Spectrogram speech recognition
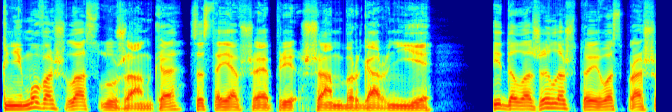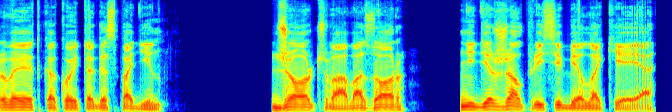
к нему вошла служанка, состоявшая при Шамбаргарнье, и доложила, что его спрашивает какой-то господин. Джордж Вавазор не держал при себе лакея.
